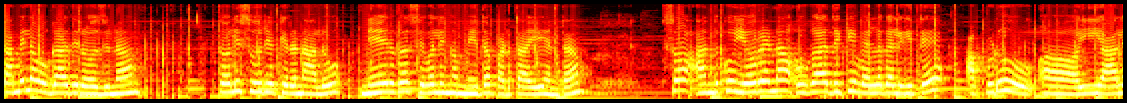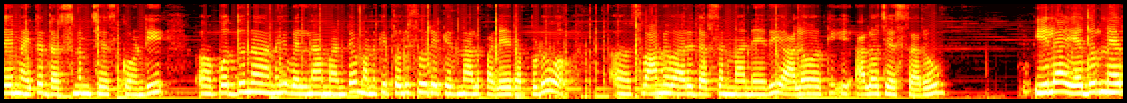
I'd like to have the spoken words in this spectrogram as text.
తమిళ ఉగాది రోజున తొలి సూర్యకిరణాలు నేరుగా శివలింగం మీద పడతాయి అంట. సో అందుకు ఎవరైనా ఉగాదికి వెళ్ళగలిగితే అప్పుడు ఈ ఆలయం అయితే దర్శనం చేసుకోండి. పొద్దున వెళ్ళినామంటే మనకి తొలి సూర్యకిరణాలు పడేటప్పుడు స్వామివారి దర్శనం అనేది అలోకి అలో చేస్తారు. ఇలా ఎదుర్నేర్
